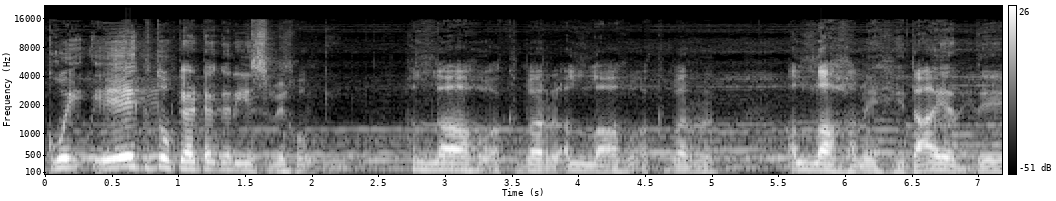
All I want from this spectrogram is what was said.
کوئی ایک تو کیٹیگری اس میں ہوگی۔ اللہ اکبر اللہ اکبر، اللہ ہمیں ہدایت دے۔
